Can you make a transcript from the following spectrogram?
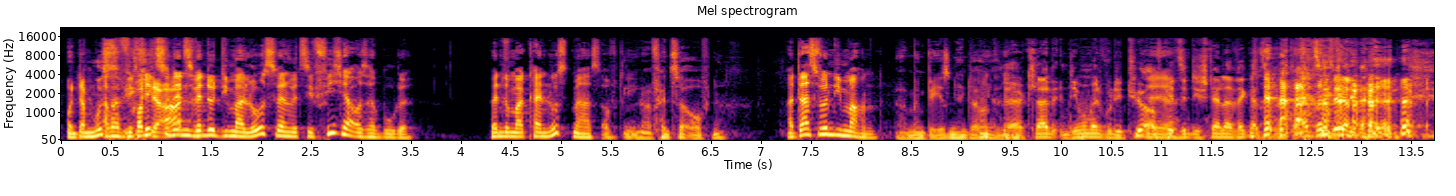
Und dann muss Aber wie kommt kriegst du denn, wenn du die mal loswerden willst, die Viecher aus der Bude? Wenn du mal keine Lust mehr hast auf die. Na, Fenster auf, ne? Ah, das würden die machen. Ja, mit dem Besen hinterher. Ja, klar, in dem Moment, wo die Tür Ja, ja. sind die schneller weg, als wenn wir 13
